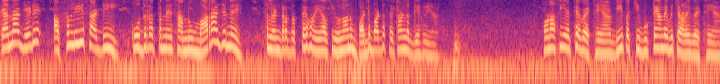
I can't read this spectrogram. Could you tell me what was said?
ਕਹਿੰਦਾ ਜਿਹੜੇ ਅਸਲੀ ਸਾਡੀ ਕੁਦਰਤ ਨੇ ਸਾਨੂੰ ਮਹਾਰਾਜ ਨੇ ਸਿਲੰਡਰ ਦਿੱਤੇ ਹੋਏ ਆ, ਅਸੀਂ ਉਹਨਾਂ ਨੂੰ ਵੱਡ ਵੱਡ ਸਿੱਟਣ ਲੱਗੇ ਹੋਏ ਆ। ਹੁਣ ਅਸੀਂ ਇੱਥੇ ਬੈਠੇ ਆ 20 25 ਬੂਟਿਆਂ ਦੇ ਵਿਚਾਲੇ ਬੈਠੇ ਆ।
